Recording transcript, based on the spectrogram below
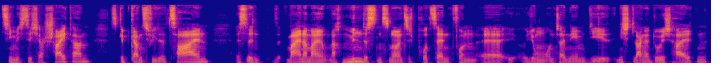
ziemlich sicher scheitern. Es gibt ganz viele Zahlen. Es sind meiner Meinung nach mindestens 90 Prozent von äh, jungen Unternehmen, die nicht lange durchhalten.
